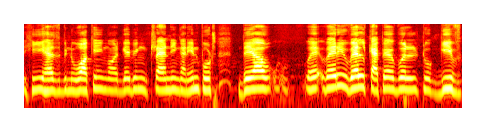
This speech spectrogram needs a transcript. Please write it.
he has been working or giving training and inputs. They are very well capable to give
